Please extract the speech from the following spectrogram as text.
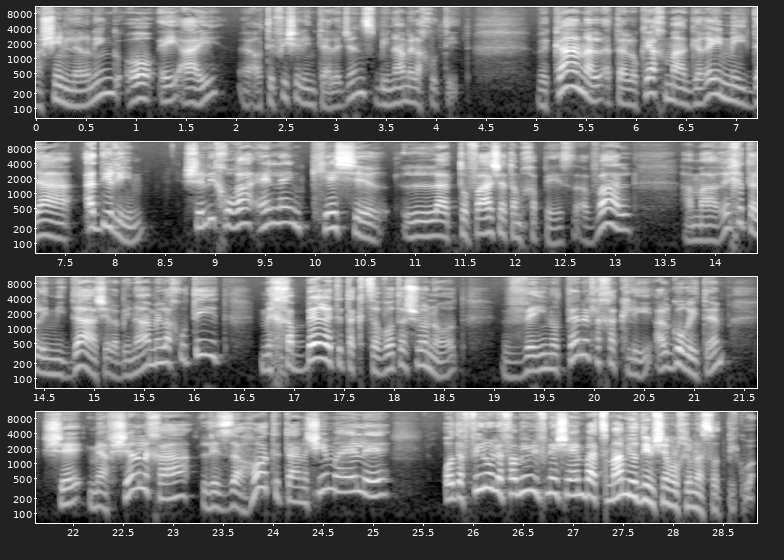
Machine Learning, או AI, artificial intelligence, בינה מלאכותית. וכאן אתה לוקח מאגרי מידע אדירים, שלכאורה אין להם קשר לתופעה שאתה מחפש, אבל המערכת הלמידה של הבינה המלאכותית מחברת את הקצוות השונות, והיא נותנת לך כלי, אלגוריתם, שמאפשר לך לזהות את האנשים האלה עוד אפילו לפעמים לפני שהם בעצמם יודעים שהם הולכים לעשות פיגוע.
